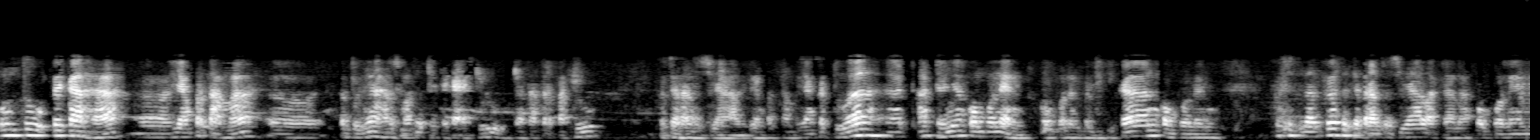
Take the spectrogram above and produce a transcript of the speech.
untuk PKH eh, yang pertama eh, tentunya harus masuk DTKS dulu data terpadu kesejahteraan sosial itu yang pertama. Yang kedua adanya komponen. Komponen pendidikan komponen kesejahteraan, kesejahteraan sosial adalah komponen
